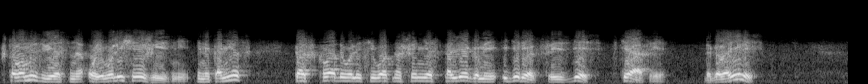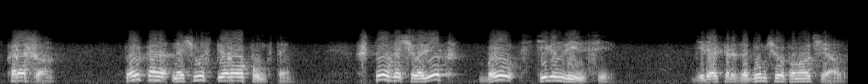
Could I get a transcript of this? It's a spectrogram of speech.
что вам известно о его личной жизни, и наконец, как складывались его отношения с коллегами и дирекцией здесь, в театре. Договорились? Хорошо. Только начну с первого пункта. Что за человек был Стивен Винси? Директор задумчиво помолчал.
